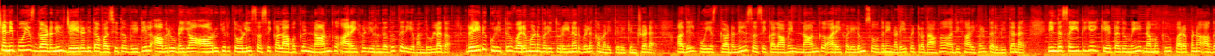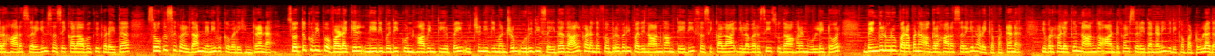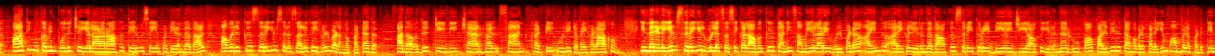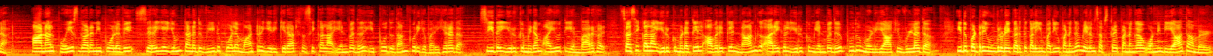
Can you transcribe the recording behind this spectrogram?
சென்னை போயஸ் கார்டனில் ஜெயலலிதா வசித்த வீட்டில் அவருடைய ஆறுயிர் தோழி சசிகலாவுக்கு நான்கு அறைகள் இருந்தது தெரியவந்துள்ளது. ரெய்டு குறித்து வருமான வரித்துறையினர் விளக்கம் அளித்திருக்கின்றனர் அதில் போயஸ் கார்டனில் சசிகலாவின் நான்கு அறைகளிலும் சோதனை நடைபெற்றதாக அதிகாரிகள் தெரிவித்தனர். இந்த செய்தியை கேட்டதுமே நமக்கு பரப்பன அக்ரஹார சிறையில் சசிகலாவுக்கு கிடைத்த சொகுசுகள் தான் நினைவுக்கு வருகின்றன. சொத்து குவிப்பு வழக்கில் நீதிபதி குன்ஹாவின் தீர்ப்பை உச்சநீதிமன்றம் உறுதி செய்ததால் கடந்த பிப்ரவரி பதினான்காம் தேதி சசிகலா இளவரசி சுதாகரன் உள்ளிட்டோர் பெங்களூரு பரப்பன அக்ரஹார சிறையில் அடைக்கப்பட்டனர். இவர்களுக்கு நான்கு ஆண்டுகள் சிறை தண்டனை விதிக்கப்பட்டுள்ளது. அதிமுகவின் பொதுச் செயலாளராக தேர்வு செய்யப்பட்டிருந்ததால் அவருக்கு சிறையில் சில சலுகைகள் வழங்கப்பட்டது. அதாவது டிவி சேர்கள் ஃபேன் கட்டில் உள்ளிட்டவைகளாகும். இந்த நிலையில் சிறையில் உள்ள சசிகலாவுக்கு தனி சமையலறை உள்பட ஐந்து அறைகள் இருந்ததாக சிறைத்துறை டிஐஜியாக இருந்த ரூபா பல்வேறு தகவல்களையும் அம்பலப்படுத்தினார். ஆனால் போயஸ் கார்டனை போலவே சிறையையும் தனது வீடு போல மாற்றியிருக்கிறார் சசிகலா என்பது இப்போதுதான் புரிய வருகிறது. சீதை இருக்குமிடம் அயோத்தி என்பார்கள். சசிகலா இருக்குமிடத்தில் அவருக்கு நான்கு அறைகள் இருக்கும் என்பது புது மொழியாகி உள்ளது. இது பற்றி உங்களுடைய கருத்துக்களையும் பதிவு பண்ணுங்க. மேலும் சப்ஸ்கிரைப் பண்ணுங்க. One India Tamil.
